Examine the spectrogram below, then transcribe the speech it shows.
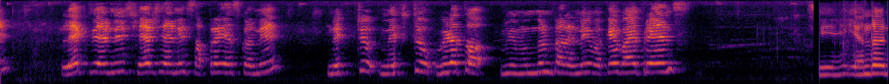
లైక్ చేయండి షేర్ చేయండి సబ్స్క్రైబ్ చేసుకోండి. నెక్స్ట్ నెక్స్ట్ వీడియోతో మీ ముందుంటారండి ఓకే బాయ్ ఫ్రెండ్స్. ఎంతో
